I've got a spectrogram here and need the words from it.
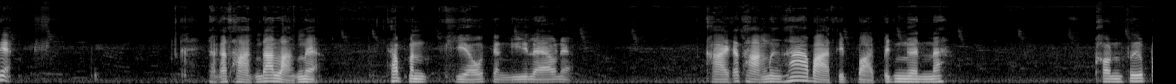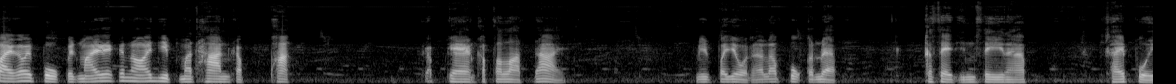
นี่ย อย่างกระถางด้านหลังเนี่ย ถ้ามันเขียวอย่างนี้แล้วเนี่ย ขายกระถางหนึ่งห้าบาทสิบบาทเป็นเงินนะคนซื้อไปก็ไปปลูกเป็นไม้เล็กๆน้อยหยิบมาทานกับผัก กับแกงกับสลัดได้ มีประโยชน์นะเราปลูกกันแบบเกษตรอินทรีย์นะครับ ใช้ปุ๋ย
